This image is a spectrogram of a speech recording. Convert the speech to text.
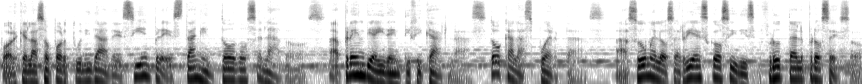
porque las oportunidades siempre están en todos lados. Aprende a identificarlas, toca las puertas, asume los riesgos y disfruta el proceso,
